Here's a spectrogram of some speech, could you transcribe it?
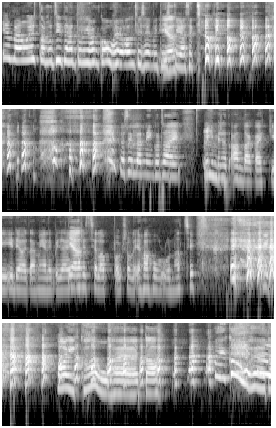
en mä muista, mutta siitähän tuli ihan kauhean antisemitisti ja sitten se oli kun sillä niin kuin sai ihmiset antaa kaikki ideoita ja mielipiteitä Joo. ja sitten se loppuksi oli ihan hullu natsi. Ai kauheeta! Ai kauheeta!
